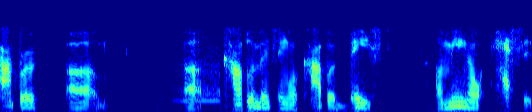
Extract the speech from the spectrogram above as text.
copper um, uh, complementing or copper based amino acid.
